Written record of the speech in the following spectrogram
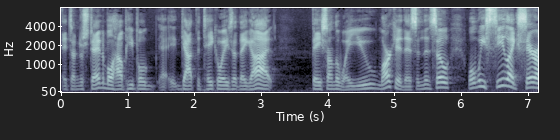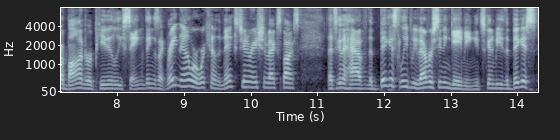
it's understandable how people uh, got the takeaways that they got based on the way you marketed this. And then so when we see like Sarah Bond repeatedly saying things like right now we're working on the next generation of Xbox that's going to have the biggest leap we've ever seen in gaming. It's going to be the biggest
